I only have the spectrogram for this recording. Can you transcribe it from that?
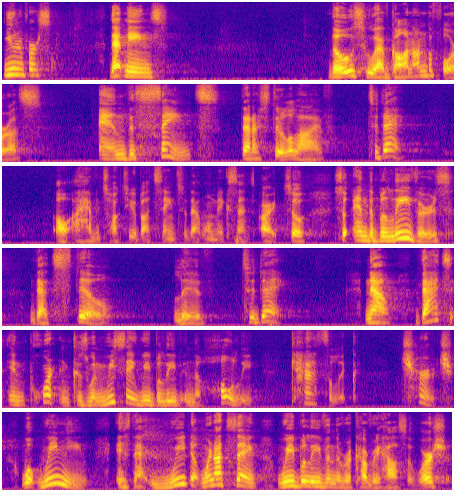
Universal. That means those who have gone on before us and the saints that are still alive today. Oh, I haven't talked to you about saints, so that won't make sense. All right, so, so and the believers that still live today. Now, that's important because when we say we believe in the holy Catholic Church, what we mean is that we don't, we're not saying we believe in the recovery house of worship.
